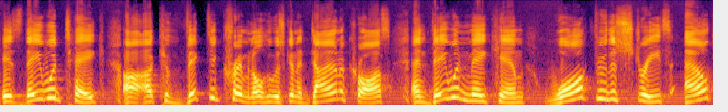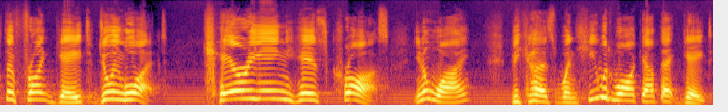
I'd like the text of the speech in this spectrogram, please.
is they would take uh, a convicted criminal who was going to die on a cross and they would make him walk through the streets out the front gate doing what? Carrying his cross. You know why? Because when he would walk out that gate,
